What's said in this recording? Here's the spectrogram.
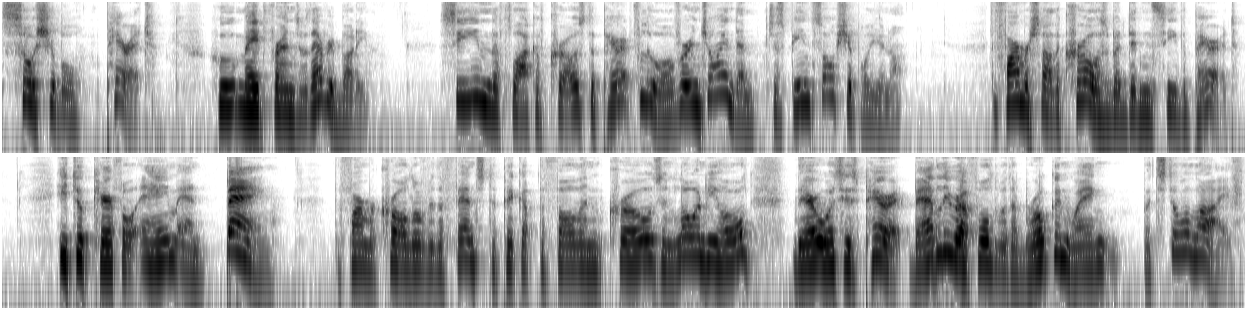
sociable parrot who made friends with everybody. Seeing the flock of crows, the parrot flew over and joined them, just being sociable, you know. The farmer saw the crows but didn't see the parrot. He took careful aim and bang! The farmer crawled over the fence to pick up the fallen crows, and lo and behold, there was his parrot, badly ruffled with a broken wing, but still alive.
